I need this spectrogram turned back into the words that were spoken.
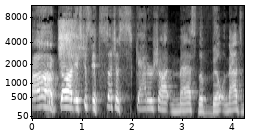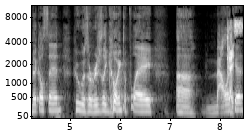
oh god it's just it's such a scattershot mess. The villain mads mikkelsen who was originally going to play uh malekith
